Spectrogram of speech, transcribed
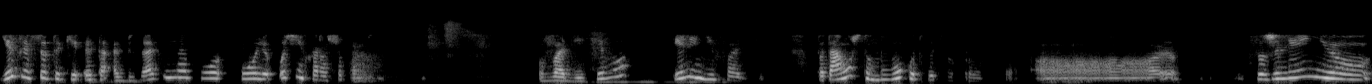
Если все-таки это обязательное поле, очень хорошо вводить его или не вводить. Потому что могут быть вопросы. А, к сожалению,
